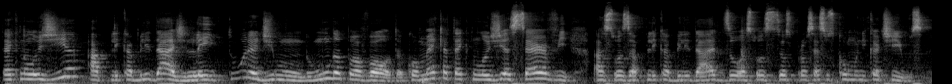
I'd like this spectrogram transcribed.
Tecnologia, aplicabilidade, leitura de mundo, mundo à tua volta. Como é que a tecnologia serve às suas aplicabilidades ou aos seus, seus processos comunicativos?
